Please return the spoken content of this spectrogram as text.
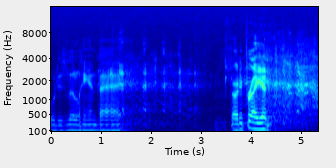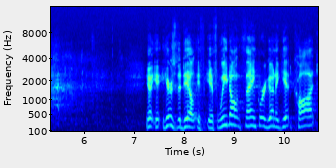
Pulled his little hand back, started praying. You know, here's the deal if, if we don't think we're going to get caught,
